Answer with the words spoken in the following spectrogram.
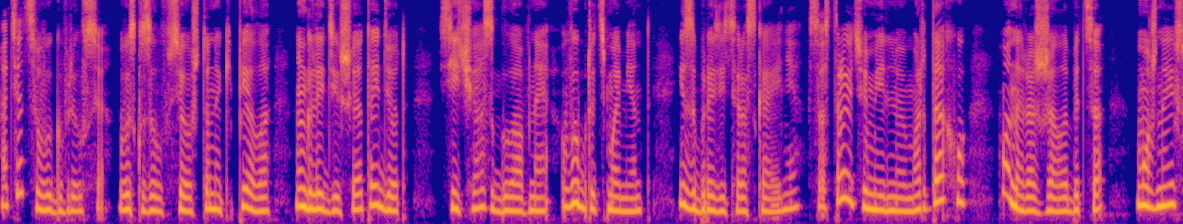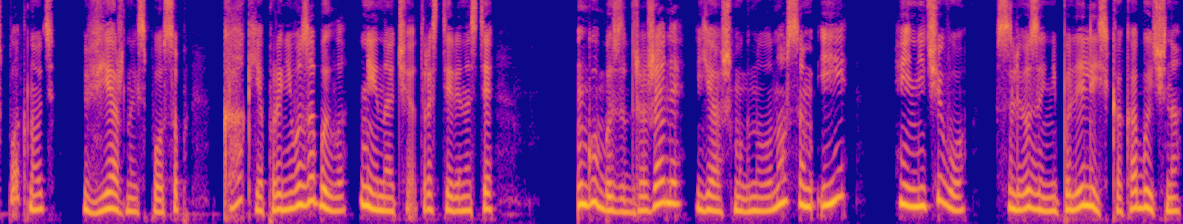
Отец выговорился, высказал все, что накипело. Глядишь, и отойдет. Сейчас главное — выбрать момент, изобразить раскаяние, состроить умильную мордаху, он и разжалобится. Можно и всплакнуть. Верный способ. Как я про него забыла, не иначе от растерянности. Губы задрожали, я шмыгнула носом и... И ничего, слезы не полились, как обычно.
